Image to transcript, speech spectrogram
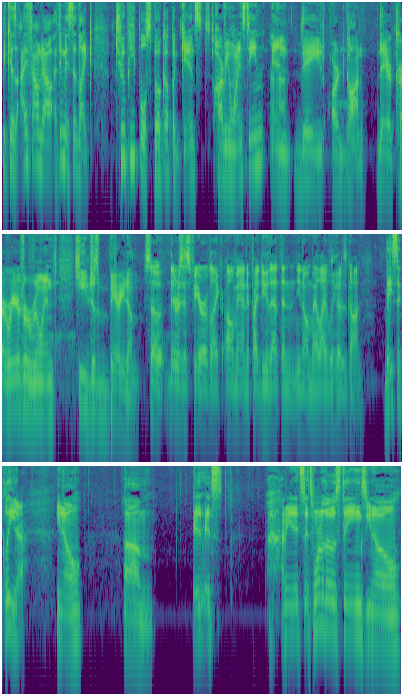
because I found out I think they said like two people spoke up against Harvey Weinstein and they are gone. Their careers were ruined. He just buried them. So there was this fear of like, oh man, if I do that, then you know my livelihood is gone. Basically, Yeah. you know, um, it, it's. I mean, it's it's one of those things, you know.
